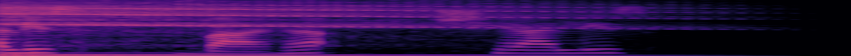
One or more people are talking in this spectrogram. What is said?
चालीस बारह छियालीस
